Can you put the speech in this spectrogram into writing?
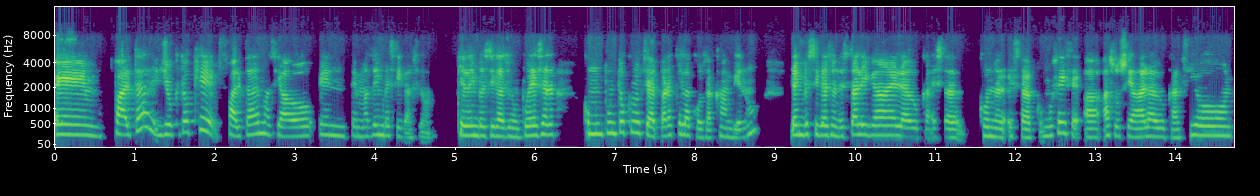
Em, falta, yo creo que falta demasiado en temas de investigación, que la investigación puede ser como un punto crucial para que la cosa cambie, ¿no? La investigación está ligada a la educa está, con está, ¿cómo se dice?, asociada a la educación,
